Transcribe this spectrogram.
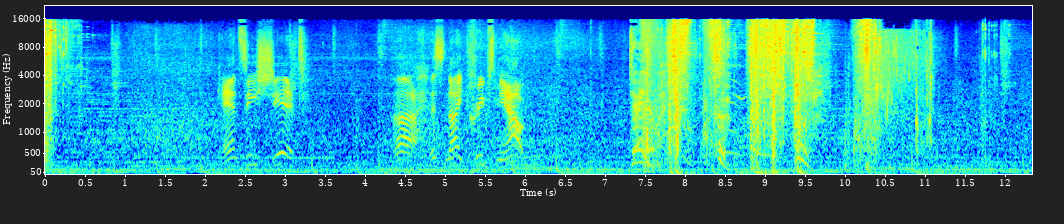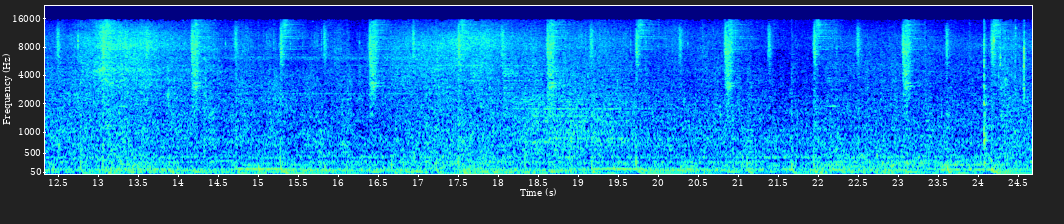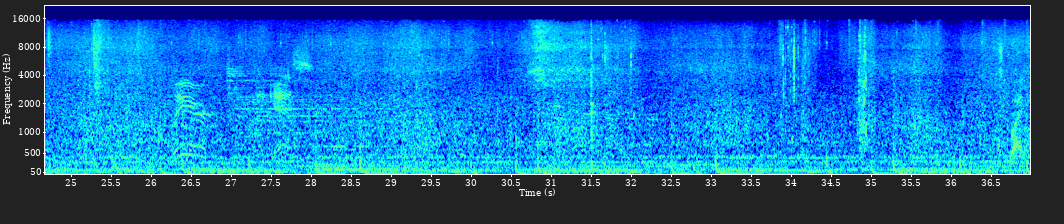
way. Can't see shit. Ah, this night creeps me out. Clear. I guess. It's quiet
